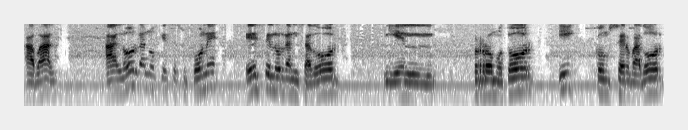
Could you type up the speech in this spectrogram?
aval al órgano que se supone es el organizador y el promotor y conservador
